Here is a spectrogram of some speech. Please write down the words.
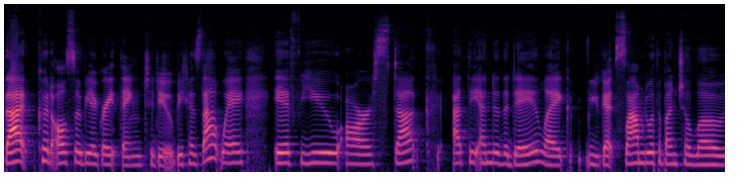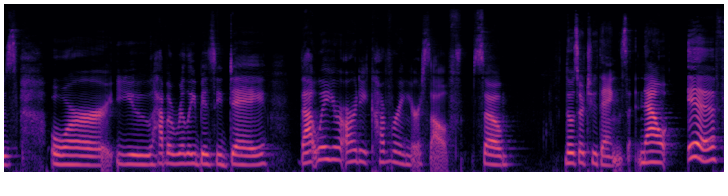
that could also be a great thing to do because that way, if you are stuck at the end of the day, like you get slammed with a bunch of lows or you have a really busy day, that way you're already covering yourself. So those are two things. Now, if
